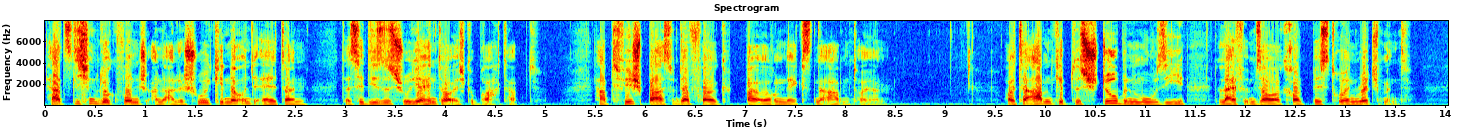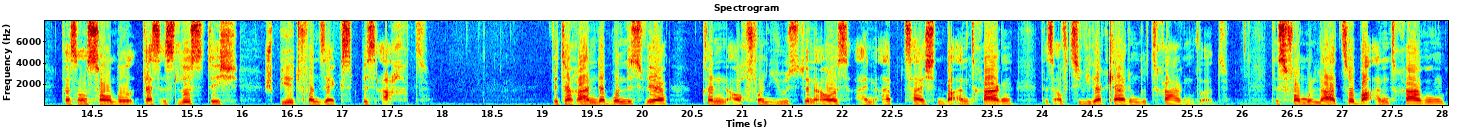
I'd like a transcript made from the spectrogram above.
Herzlichen Glückwunsch an alle Schulkinder und Eltern, dass ihr dieses Schuljahr hinter euch gebracht habt. Habt viel Spaß und Erfolg bei euren nächsten Abenteuern. Heute Abend gibt es Stubenmusi live im Sauerkraut Bistro in Richmond. Das Ensemble Das ist lustig spielt von 6 bis 8. Veteranen der Bundeswehr können auch von Houston aus ein Abzeichen beantragen, das auf ziviler Kleidung getragen wird. Das Formular zur Beantragung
